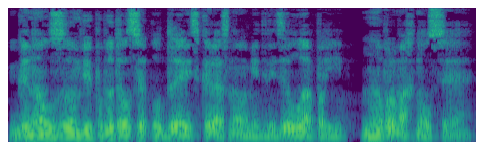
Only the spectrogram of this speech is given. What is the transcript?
Гнал-зомби попытался ударить красного медведя лапой, но промахнулся.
